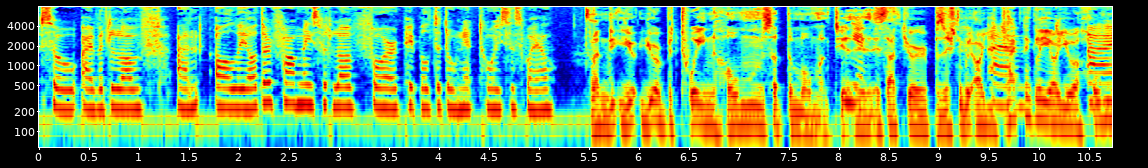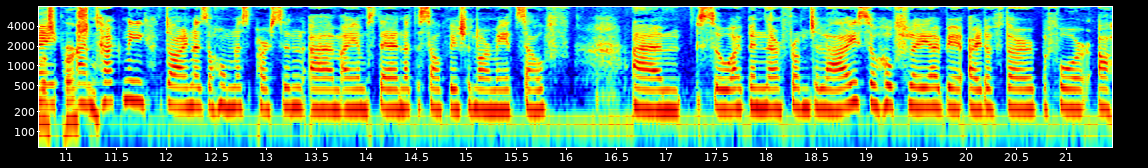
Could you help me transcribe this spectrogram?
So I would love, and all the other families would love for people to donate toys as well. And you're between homes at the moment. Yes. Is that your position? Are you um, technically are you a homeless I, person? I'm technically down as a homeless person. Um, I am staying at the Salvation Army itself. Um, so I've been there from July. So hopefully I'll be out of there before uh,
